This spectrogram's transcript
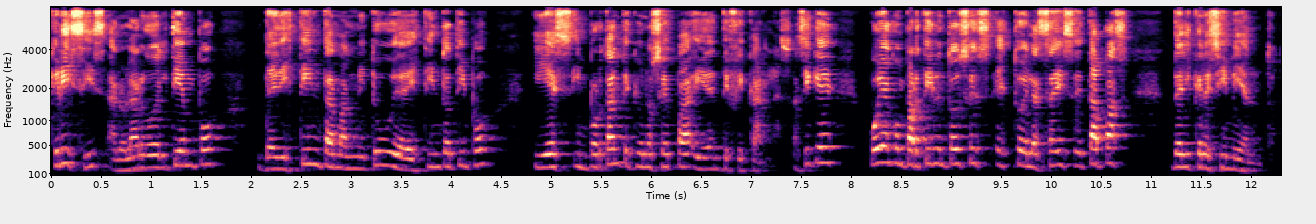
crisis a lo largo del tiempo de distinta magnitud y de distinto tipo y es importante que uno sepa identificarlas. Así que voy a compartir entonces esto de las seis etapas del crecimiento.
